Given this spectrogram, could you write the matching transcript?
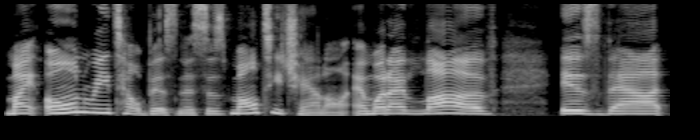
My own retail business is multi channel, and what I love is that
